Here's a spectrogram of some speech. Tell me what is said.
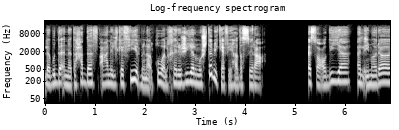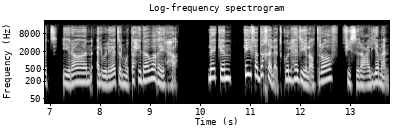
لابد أن نتحدث عن الكثير من القوى الخارجية المشتبكة في هذا الصراع. السعودية، الإمارات، إيران، الولايات المتحدة وغيرها. لكن كيف دخلت كل هذه الأطراف في صراع اليمن؟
